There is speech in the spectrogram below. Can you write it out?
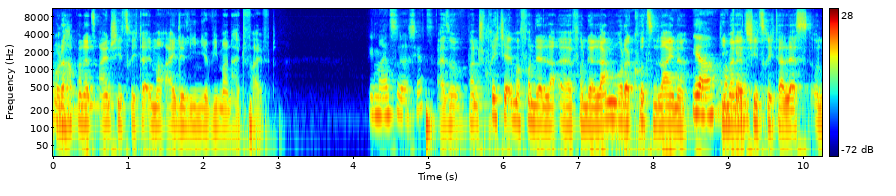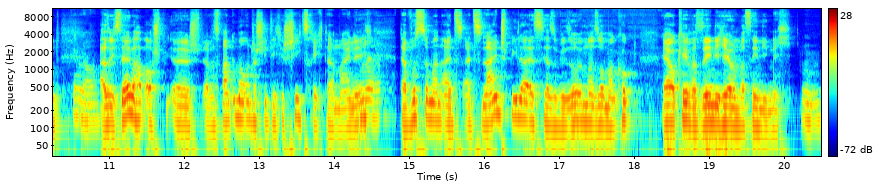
Oder hat man als ein Schiedsrichter immer eine Linie, wie man halt pfeift? Wie meinst du das jetzt? Also man spricht ja immer von der, äh, von der langen oder kurzen Leine, ja, die okay. man als Schiedsrichter lässt. Und genau. also ich selber habe auch, äh, das waren immer unterschiedliche Schiedsrichter, meine ich. Ja. Da wusste man als, als Laienspieler ist ja sowieso immer so, man guckt, ja, okay, was sehen die hier und was sehen die nicht? Mhm.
